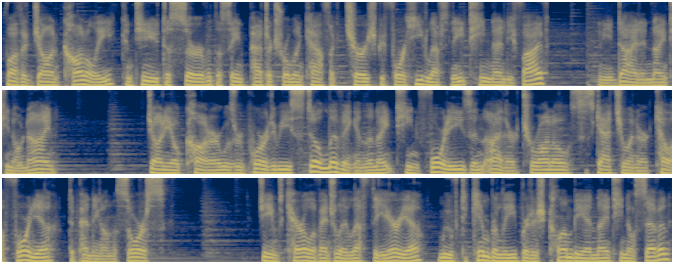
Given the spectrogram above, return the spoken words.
Father John Connolly continued to serve at the St. Patrick's Roman Catholic Church before he left in 1895, and he died in 1909. Johnny O'Connor was reported to be still living in the 1940s in either Toronto, Saskatchewan, or California, depending on the source. James Carroll eventually left the area, moved to Kimberley, British Columbia in 1907,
